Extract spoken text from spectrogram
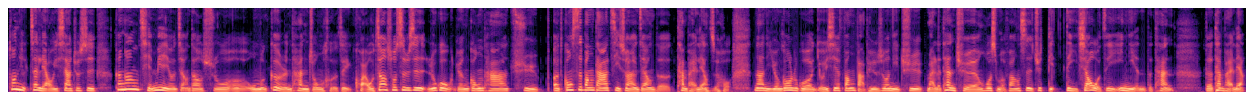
，Tony 再聊一下，就是刚刚前面有讲到说，呃，我们个人碳中和这一块，我知道说是不是如果员工他去呃公司帮大家计算了这样的碳排量之后，那你员工如果有一些方法，比如说你去买了碳权或什么方式去抵抵消我自己一年的碳的碳排量，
